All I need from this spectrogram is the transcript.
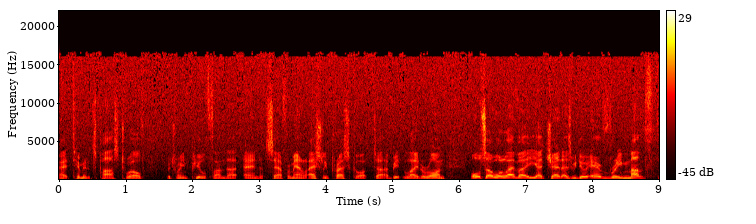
at 10 minutes past 12 between Peel Thunder and South Fremantle. Ashley Prescott uh, a bit later on. Also, we'll have a uh, chat as we do every month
